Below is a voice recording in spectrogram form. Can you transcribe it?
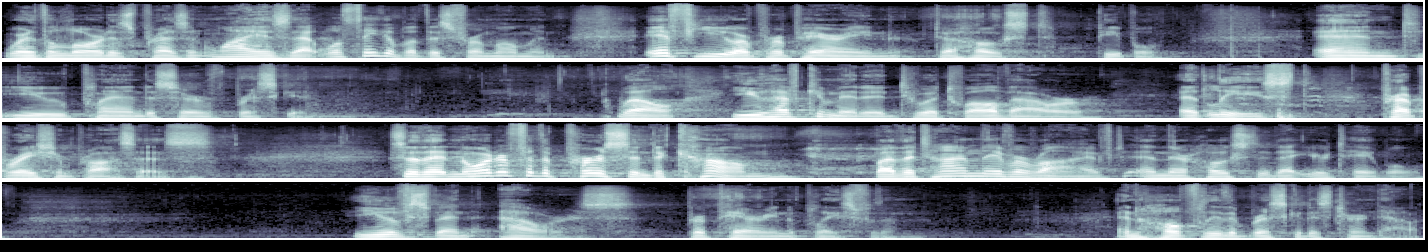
where the Lord is present. Why is that? Well, think about this for a moment. If you are preparing to host people and you plan to serve brisket, well, you have committed to a 12 hour, at least, preparation process. So that in order for the person to come, by the time they've arrived and they're hosted at your table, you have spent hours preparing a place for them. And hopefully the brisket has turned out.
